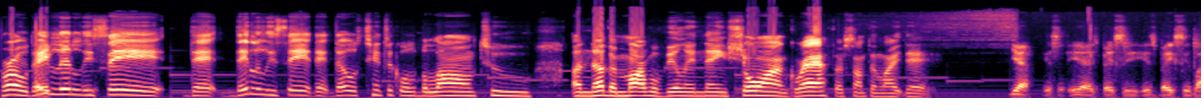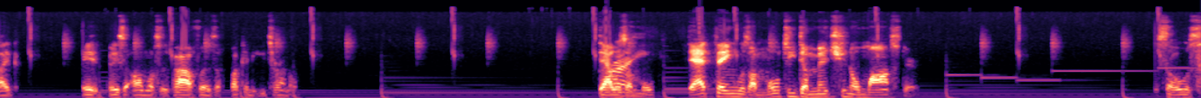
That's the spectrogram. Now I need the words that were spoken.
bro. They, literally said that they literally said that those tentacles belong to another Marvel villain named Shuma-Gorath or something like that. Yeah, it's yeah, it's basically it's basically like it's basically almost as powerful as a fucking Eternal. That right. was a that thing was a multi-dimensional monster. So it was,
